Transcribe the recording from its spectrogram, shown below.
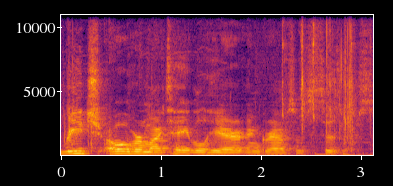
reach over my table here and grab some scissors.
